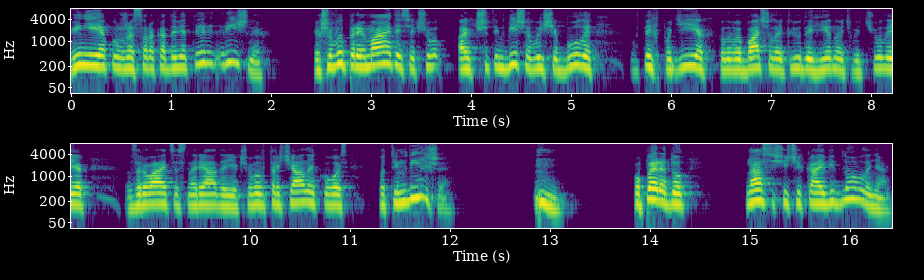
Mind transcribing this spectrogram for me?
він є як уже 49-річних. Якщо ви переймаєтесь, якщо, а якщо тим більше ви ще були в тих подіях, коли ви бачили, як люди гинуть, ви чули, як зриваються снаряди, якщо ви втрачали когось, то тим більше. Попереду нас ще чекає відновлення,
